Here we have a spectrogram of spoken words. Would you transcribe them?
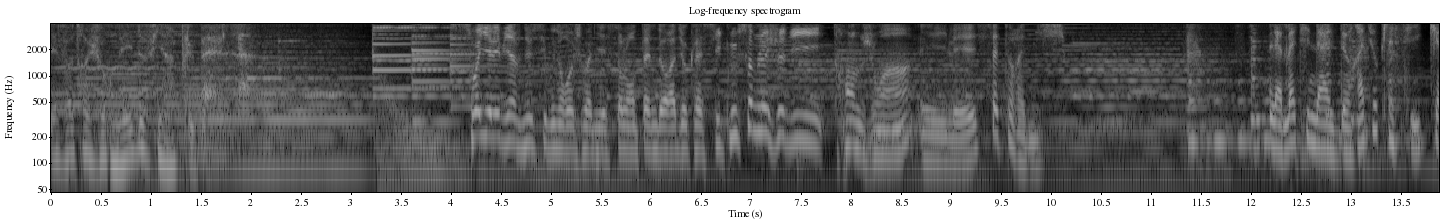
et votre journée devient plus belle. Soyez les bienvenus si vous nous rejoignez sur l'antenne de Radio Classique. Nous sommes le jeudi 30 juin et il est 7h30. La matinale de Radio Classique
